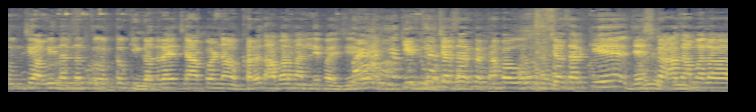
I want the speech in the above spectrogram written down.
तुमचे अभिनंदन करतो की गणरायाचे आपण खरंच आभार मानले पाहिजे की तुमच्यासारखं थांबा हो, तुमच्यासारखे ज्येष्ठ आज आम्हाला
